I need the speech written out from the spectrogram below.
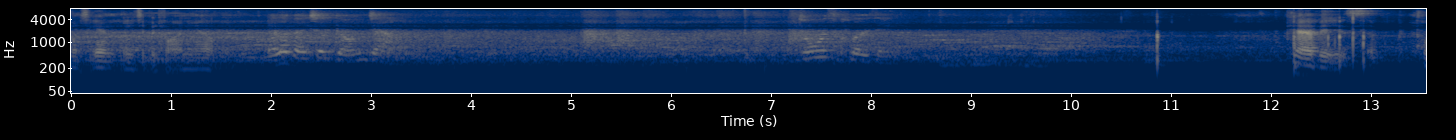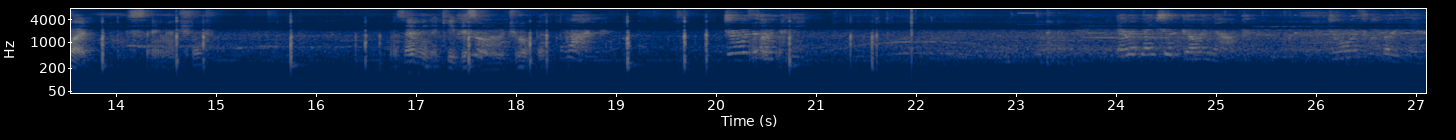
once again, needs a bit finding out. Elevator going down. Doors closing. Cab is quite the same actually. Was hoping to keep this one original, but One. Doors opening. Elevator going up. Doors closing.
